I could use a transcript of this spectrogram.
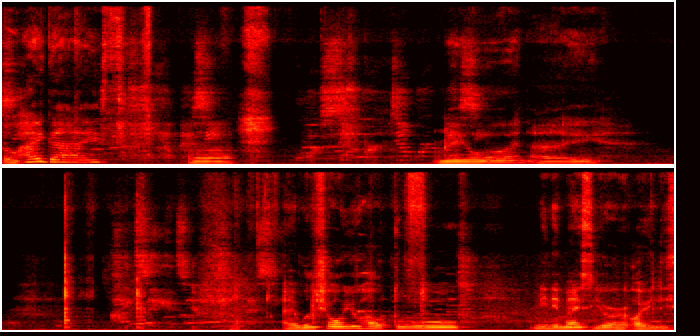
So, hi guys! Uh, ngayon ay I will show you how to minimize your oily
